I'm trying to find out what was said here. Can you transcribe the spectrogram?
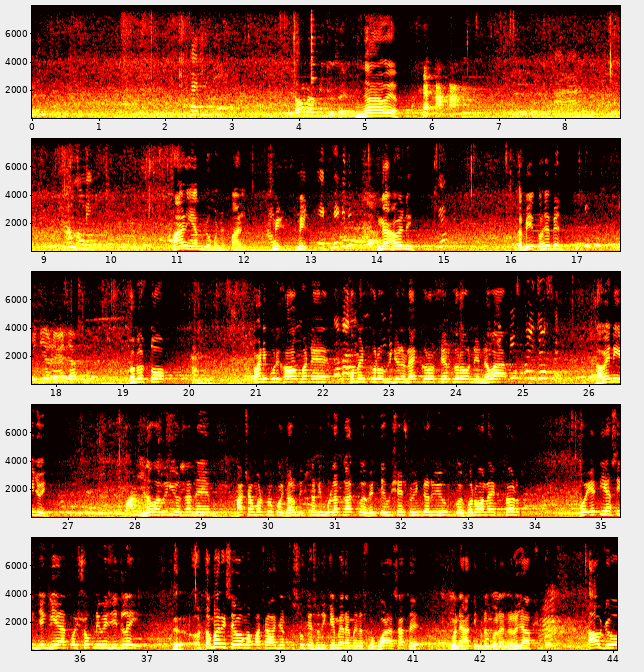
ત્રણ આપી દો સાહેબ. ના હવે. પાણી આપજો મને પાણી. મીઠ ના હવે નહીં. તો બે તો છે બેન. તો દોસ્તો પાણીપુરી ખાવા માટે કોમેન્ટ કરો વિડીયોને લાઈક કરો શેર કરો અને નવા હવે નહીં જોઈ. નવા વીડિયો સાથે પાછા મળશું. કોઈ ધાર્મિક સ્થળની મુલાકાત કોઈ વ્યક્તિ વિશેષનું ઇન્ટરવ્યૂ કોઈ ફરવાલાયક સ્થળ કોઈ ઐતિહાસિક જગ્યા કોઈ શોપની વિઝિટ લઈ તમારી સેવામાં પાછા હાજર થશું. ત્યાં સુધી કેમેરામેન હસમુખ વાળા સાથે. મને હાતિમ રંગવાલાને રજા આપશો. આવજો.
